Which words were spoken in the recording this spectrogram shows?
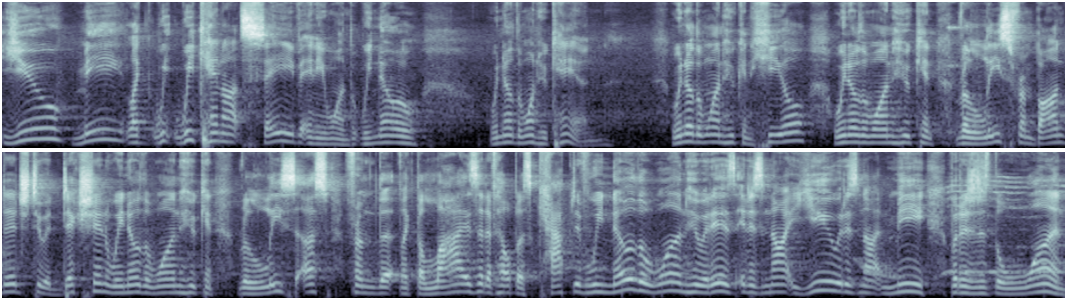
You, me, like we, we cannot save anyone, but we know we know the one who can. We know the one who can heal. We know the one who can release from bondage to addiction. We know the one who can release us from the like the lies that have held us captive. We know the one who it is. It is not you, it is not me, but it is the one.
